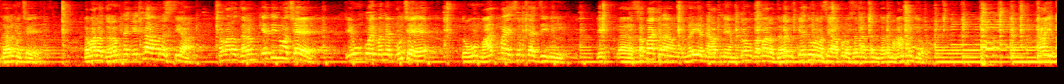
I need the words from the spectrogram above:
ધર્મ છે. તમારા ધર્મને કેટલા વર્ષ થયા? તમારો ધર્મ કેદીનો છે? એવું કોઈ મને પૂછે, તો હું મહાત્મા ઈશ્વરદાસજીની એક સપાખરા લઈ અને આપને એમ કહું કે અમારો ધર્મ કેદીનો છે, આપણો સનાતન ધર્મ સાંભળજો. માઈ ન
